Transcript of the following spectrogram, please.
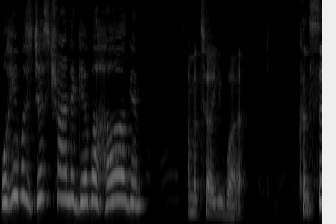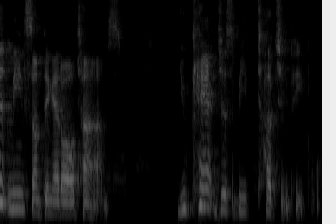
well, he was just trying to give a hug. And I'm going to tell you what consent means something at all times. You can't just be touching people.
